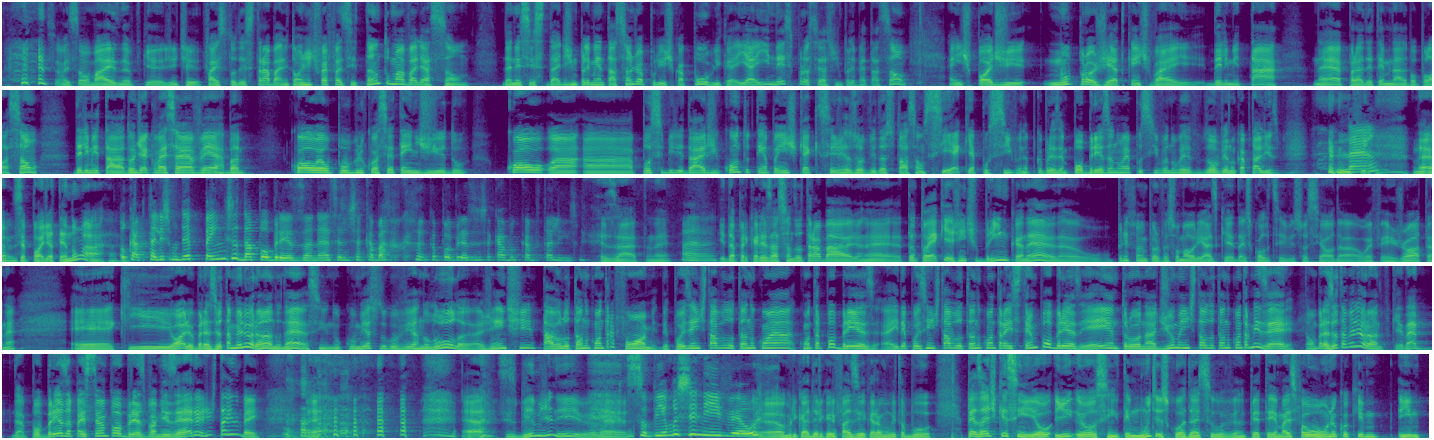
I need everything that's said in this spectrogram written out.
Mas são mais, né? Porque a gente faz todo esse trabalho. Então a gente vai fazer tanto uma avaliação da necessidade de implementação de uma política pública, e aí nesse processo de implementação, a gente pode, no projeto que a gente vai delimitar, né, para determinada população, delimitar de onde é que vai sair a verba, qual é o público a ser atendido, qual a, a, possibilidade, em quanto tempo a gente quer que seja resolvida a situação, se é que é possível, né? Porque, por exemplo, pobreza não é possível resolver no capitalismo. Né? né? Você pode até não há. O capitalismo depende da pobreza, né? Se a gente acabar com a pobreza, a gente acaba com o capitalismo. Exato, né? É. E da precarização do trabalho, né? Tanto é que a gente brinca, né? Principalmente o professor Mauriazzi, que é da Escola de Serviço Social da UFRJ, né? É que, olha, o Brasil tá melhorando, né? Assim, no começo do governo Lula, a gente tava lutando contra a fome fome. Depois a gente estava lutando com a, contra a pobreza. Aí depois a gente estava lutando contra a extrema pobreza. E aí entrou na Dilma e a gente está lutando contra a miséria. Então o Brasil está melhorando, porque né, da pobreza para extrema pobreza para miséria a gente está indo bem. Né? É, subimos de nível, né? Subimos de nível. É uma brincadeira que ele fazia que era muito boa. Apesar de que, assim, eu, eu assim, tem muitas discordâncias do governo PT, mas foi o único que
